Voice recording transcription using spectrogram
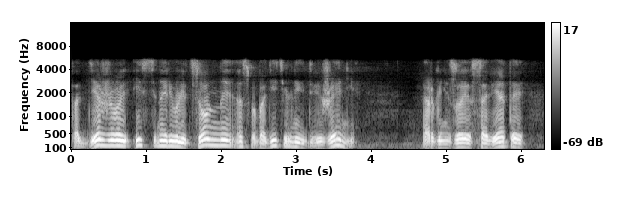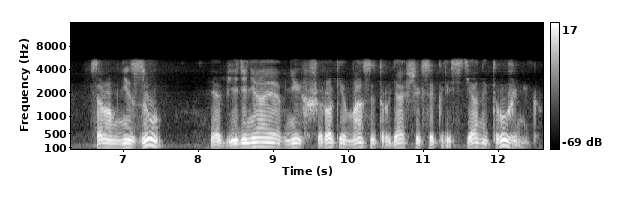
поддерживая истинно революционные освободительные движения, организуя советы в самом низу и объединяя в них широкие массы трудящихся крестьян и тружеников.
